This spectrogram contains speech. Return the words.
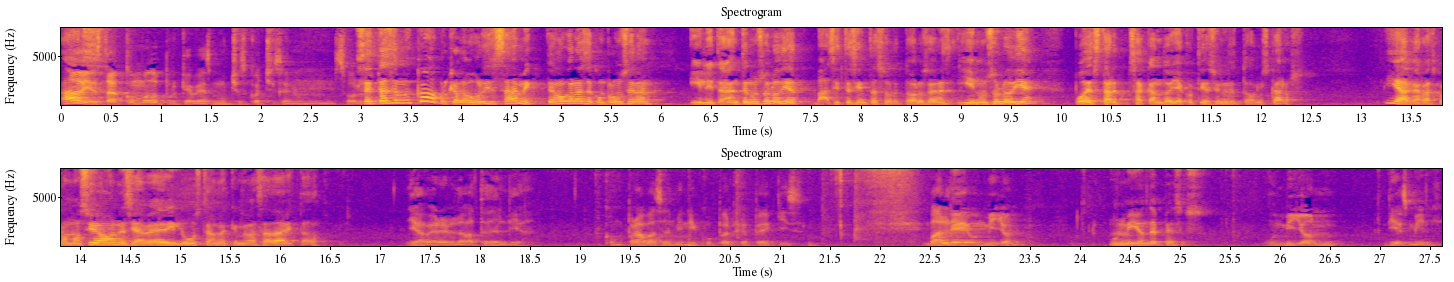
ah, Ah, y está cómodo porque ves muchos coches en un solo. Se te hace muy cómodo porque a lo mejor dices, ah, me tengo ganas de comprar un sedán. Y literalmente en un solo día vas y te sientas sobre todos los sedanes y en un solo día puedes estar sacando ya cotizaciones de todos los carros. Y agarras promociones y a ver, ilústrame qué me vas a dar y todo. Y a ver, el debate del día. ¿Comprabas el Mini Cooper GPX? ¿Vale un millón? Un millón de pesos. Un millón diez mil.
